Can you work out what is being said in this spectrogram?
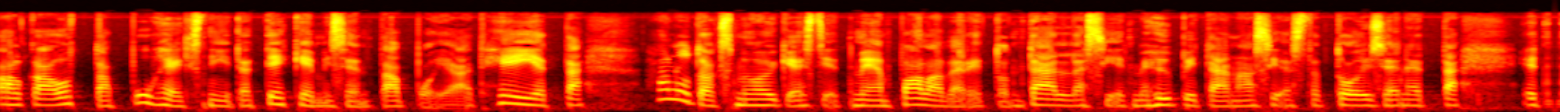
alkaa ottaa puheeksi niitä tekemisen tapoja. Että hei, että halutaanko me oikeasti, että meidän palaverit on tällaisia, että me hypitään asiasta toiseen. Että, että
